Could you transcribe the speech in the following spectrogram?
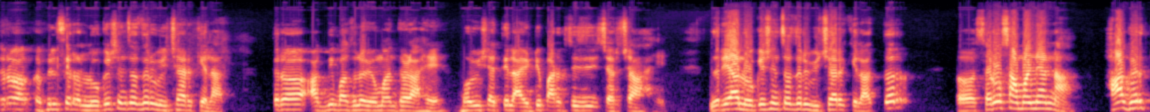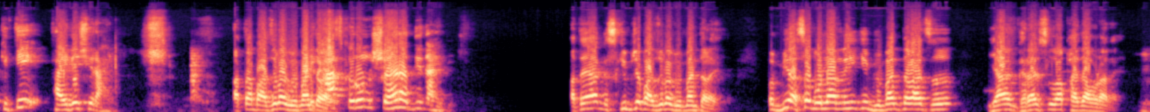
तर कपिल सर लोकेशनचा जर विचार केला तर अगदी बाजूला विमानतळ आहे. भविष्यातील आय टी पार्कची जी चर्चा आहे जर या लोकेशनचा जर विचार केला तर सर्वसामान्यांना हा घर किती फायदेशीर आहे? आता बाजूला विमानतळ खास करून शहर हद्दीत आहे. आता या स्कीमच्या बाजूला विमानतळ आहे. पण मी असं बोलणार नाही की विमानतळाचं या घराला फायदा होणार आहे.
